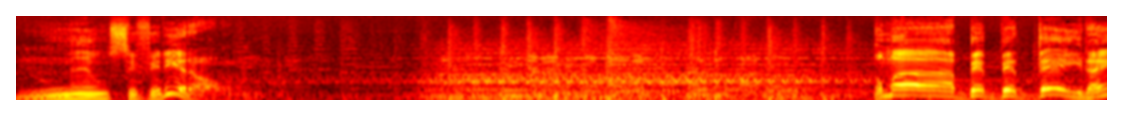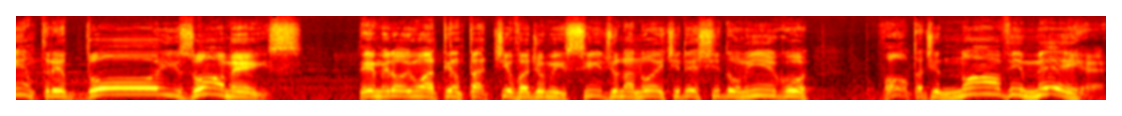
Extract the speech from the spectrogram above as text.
não se feriram. Uma bebedeira entre dois homens terminou em uma tentativa de homicídio na noite deste domingo, por volta de nove e meia,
